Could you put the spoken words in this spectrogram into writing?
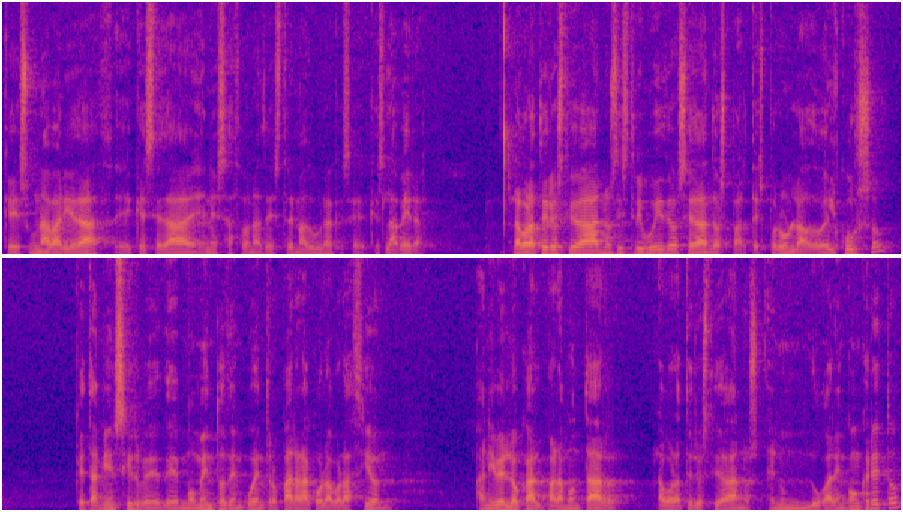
que es una variedad eh, que se da en esa zona de Extremadura, que, que es la vera. Laboratorios Ciudadanos Distribuidos se dan dos partes. Por un lado, el curso, que también sirve de momento de encuentro para la colaboración a nivel local para montar laboratorios ciudadanos en un lugar en concreto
